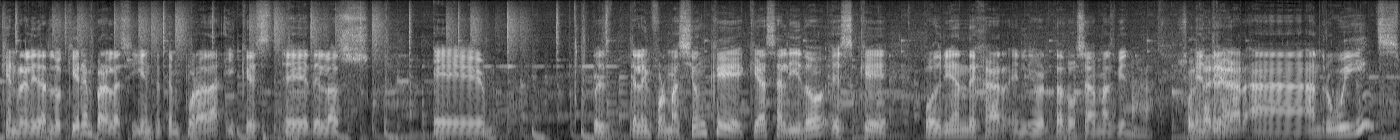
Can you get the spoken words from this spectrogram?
que en realidad lo quieren para la siguiente temporada y que es eh, de los eh, pues de la información que, que ha salido es que podrían dejar en libertad, o sea, más bien entregar a Andrew Wiggins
